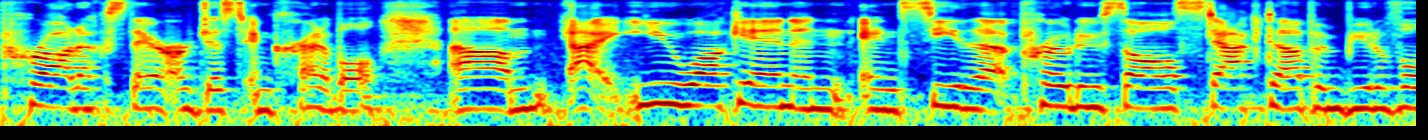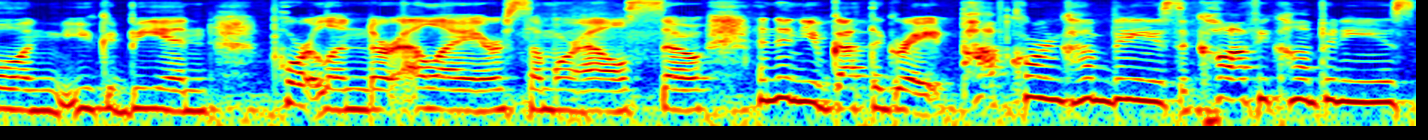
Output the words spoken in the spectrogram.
products there are just incredible. Um, I, you walk in and and see that produce all stacked up and beautiful, and you could be in Portland or LA or somewhere else. So, and then you've got the great popcorn companies, the coffee companies,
